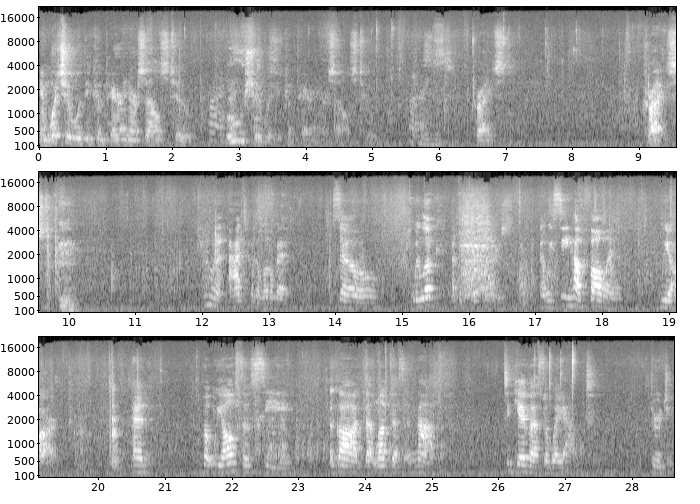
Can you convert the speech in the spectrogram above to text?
And what should we be comparing ourselves to? Who should we be comparing ourselves to? Christ. Christ. I want to add to it a little bit. So we look at the scriptures and we see how fallen we are. And, but we also see a God that loved us enough to give us a way out through Jesus.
